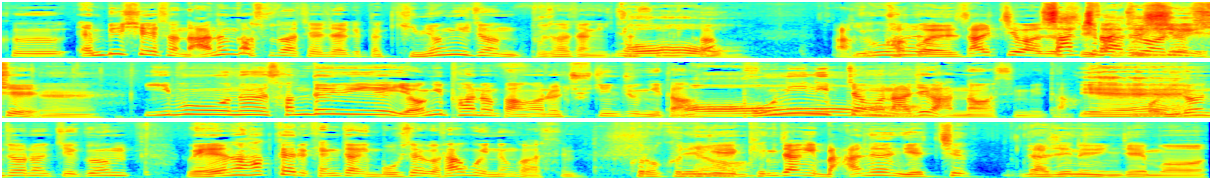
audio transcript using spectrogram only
그 MBC에서 나는 가수다 제작했던 김영희 전 부사장 있지 않습니까? 오. 아, 그 과거에 쌀집 아저씨. 쌀집 아저씨. 아저씨. 네. 이분을 선대위에 영입하는 방안을 추진 중이다. 오. 본인 입장은 아직 안 나왔습니다. 예. 뭐 이런저런 지금 외연 확대를 굉장히 모색을 하고 있는 것 같습니다. 그렇군요. 이게 굉장히 많은 예측 나지는 이제 뭐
